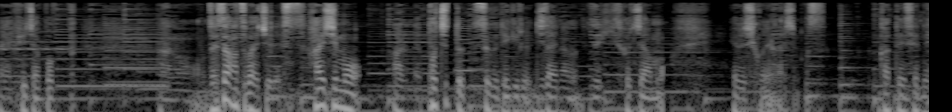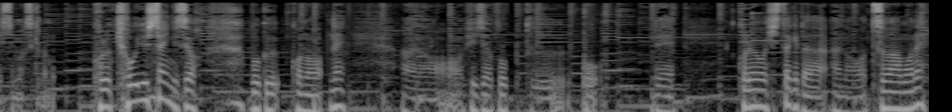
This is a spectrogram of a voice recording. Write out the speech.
えーフューチャーポップ。あの絶賛発売中です。配信もあるんでポチッとすぐできる時代なのでぜひそちらもよろしくお願いします。勝手に宣伝してますけども。これを共有したいんですよ。僕このねフューチャーポップをでこれを引っ提げたあのツアーもね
